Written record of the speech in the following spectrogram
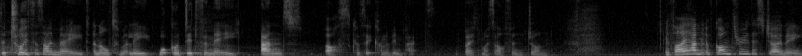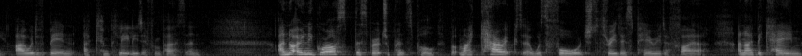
the choices I made and ultimately what God did for me and us, because it kind of impacts both myself and John. If I hadn't have gone through this journey, I would have been a completely different person. I not only grasped the spiritual principle, but my character was forged through this period of fire, and I became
